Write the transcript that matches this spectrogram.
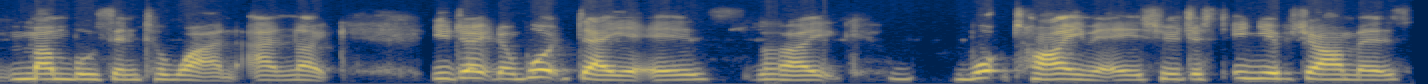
mumbles into one and like you don't know what day it is like what time it is. You're just in your pajamas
